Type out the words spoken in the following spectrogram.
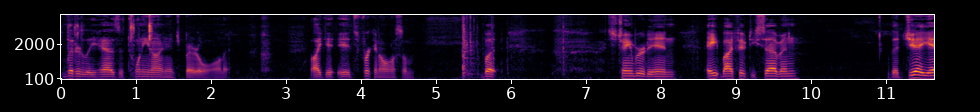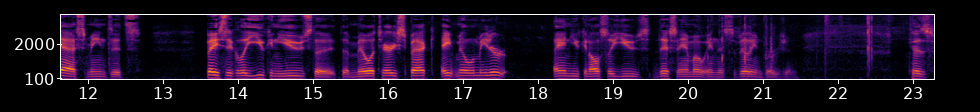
literally has a 29 inch barrel on it. Like, it, it's freaking awesome. But, it's chambered in 8 by 57 The JS means it's basically you can use the, the military spec 8 millimeter and you can also use this ammo in the civilian version because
